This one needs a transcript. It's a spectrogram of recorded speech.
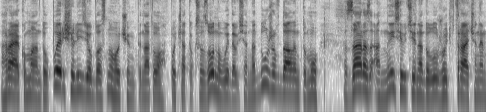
Грає команда у першій лізі обласного чемпіонату. Початок сезону видався не дуже вдалим, тому зараз анисівці надолужують втрачене.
